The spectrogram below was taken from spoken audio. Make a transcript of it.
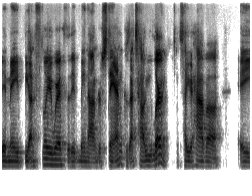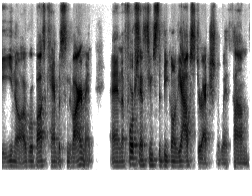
they may be unfamiliar with, that they may not understand, because that's how you learn. That's how you have a, a, you know, a robust campus environment. And unfortunately, it seems to be going the opposite direction with, um,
